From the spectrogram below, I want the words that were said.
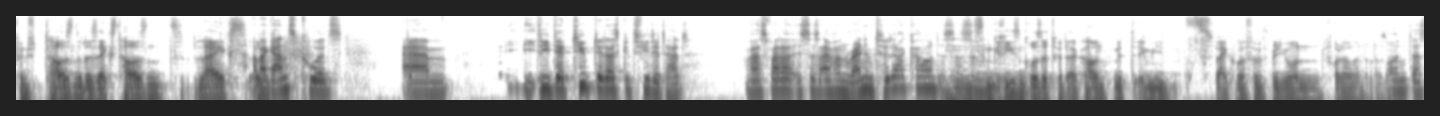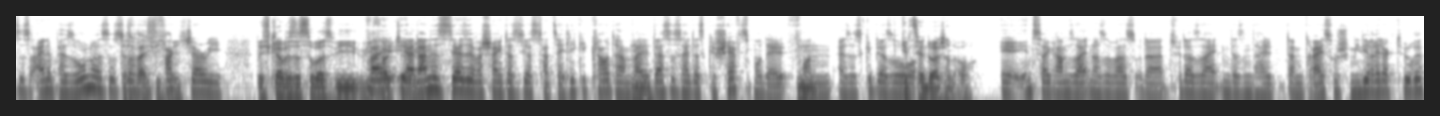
5.000 oder 6.000 Likes. Aber ganz kurz, ähm, die, der Typ, der das getweetet hat, was war da? Ist das einfach ein random Twitter-Account? Ist das, Das ist ein, ein riesengroßer Twitter-Account mit irgendwie 2,5 Millionen Followern oder so. und das ist eine Person oder ist das, Das sowas wie ich Fuck nicht. Jerry? ich glaube, es ist sowas wie, wie Weil, Fuck Jerry. ja, dann ist es sehr, sehr wahrscheinlich, dass sie das tatsächlich geklaut haben, Mhm. weil das ist halt das Geschäftsmodell von, also es gibt ja so Gibt's ja in Deutschland auch. Äh, Instagram-Seiten oder sowas oder Twitter-Seiten, da sind halt dann drei Social-Media-Redakteure,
